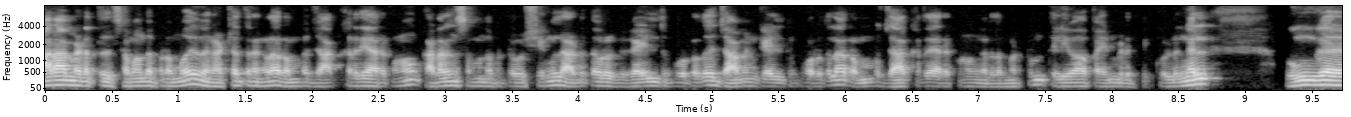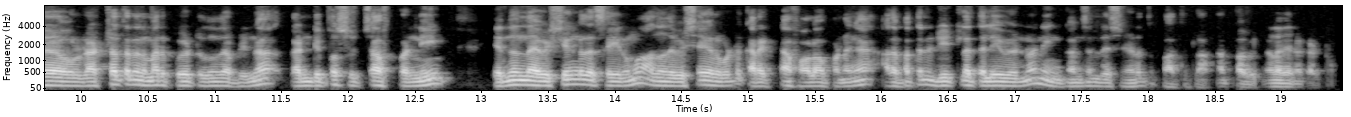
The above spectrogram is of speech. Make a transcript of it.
ஆறாம் இடத்தில் சம்மந்தப்படும் போது இந்த நட்சத்திரங்களாம் ரொம்ப ஜாக்கிரதையா இருக்கணும். கடன் சம்மந்தப்பட்ட விஷயங்கள் அடுத்தவருக்கு கையெழுத்து போடுறது ஜாமீன் கையெழுத்து போடுறதுல ரொம்ப ஜாக்கிரதையா இருக்கணுங்கிறத மட்டும் தெளிவாக பயன்படுத்திக் கொள்ளுங்கள். உங்கள் ஒரு நட்சத்திரம் இந்த மாதிரி போயிட்டு இருந்தது அப்படின்னா கண்டிப்பாக சுவிட்ச் ஆஃப் பண்ணி எந்தெந்த விஷயங்களை செய்யணுமோ அந்தந்த விஷயங்களை மட்டும் கரெக்டாக ஃபாலோ பண்ணுங்கள் அதை பற்றின டீட்டெயில் தெளிவு வேணும்னா நீங்கள் கன்சல்டேஷன் எடுத்து பார்த்துக்கலாம். நற்பவி நல்லது நடக்கட்டும்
